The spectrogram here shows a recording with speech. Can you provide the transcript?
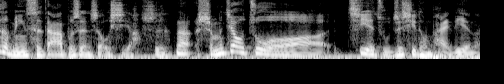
个名词大家不是很熟悉啊。是。那什么叫做企业组织系统排列呢？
